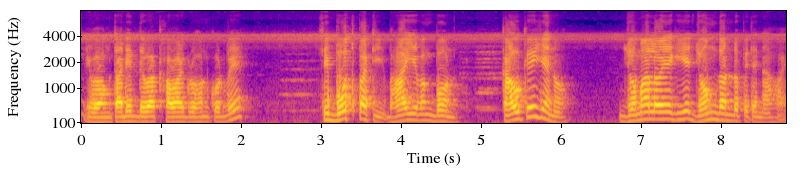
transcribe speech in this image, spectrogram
এবং তাদের দেওয়া খাবার গ্রহণ করবে। সেই বোধ পাটি ভাই এবং বোন, কাউকেই যেন জমালয়ে গিয়ে জমদণ্ড পেতে না হয়।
